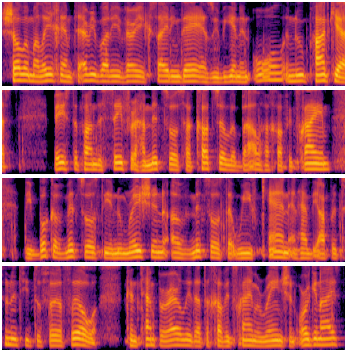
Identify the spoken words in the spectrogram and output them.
Shalom Aleichem to everybody. Very exciting day as we begin an all new podcast based upon the Sefer HaMitzvos HaKatzar Lebal HaChafetz Chaim, the book of mitzvos, the enumeration of mitzvos that we can and have the opportunity to fulfill contemporarily that the Chafetz Chaim arranged and organized.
